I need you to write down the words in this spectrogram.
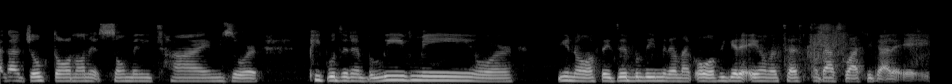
I got joked on on it so many times, or people didn't believe me, or you know if they did believe me, they're like, oh, if you get an A on the test, oh, that's why she got an A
